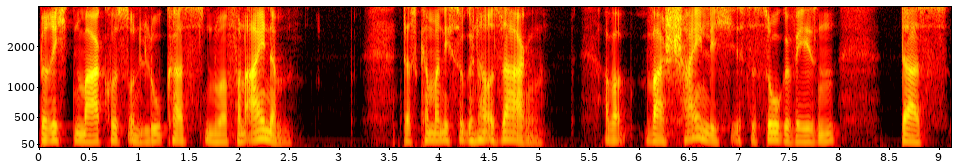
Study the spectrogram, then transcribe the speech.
berichten Markus und Lukas nur von einem? Das kann man nicht so genau sagen. Aber wahrscheinlich ist es so gewesen, dass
